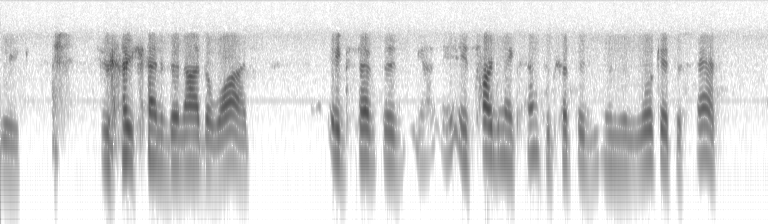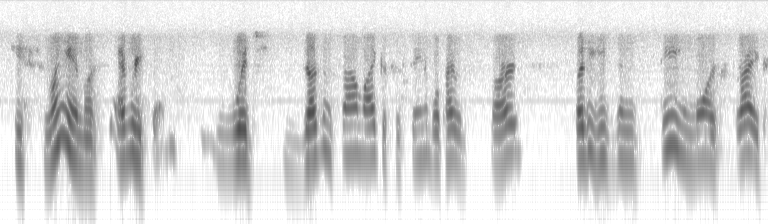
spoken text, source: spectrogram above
week. It's really kind of been odd to watch. Except that it's hard to make sense. Except that when you look at the stats, he's swinging almost everything, which doesn't sound like a sustainable type of start. But he's been seeing more strikes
